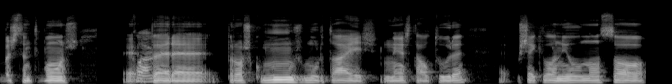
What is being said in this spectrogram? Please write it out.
bastante bons eh, claro. para, para os comuns mortais nesta altura, eh, o Shaquille O'Neal não só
